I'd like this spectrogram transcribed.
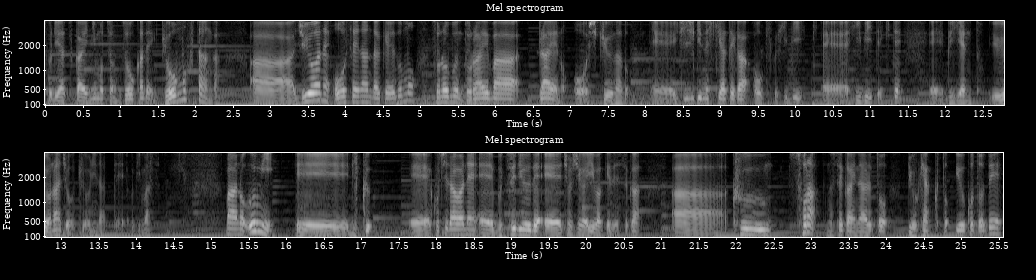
取扱い荷物の増加で業務負担があ需要はね、旺盛なんだけれども、その分ドライバーらへの支給など、えー、一時金の引き当てが大きく響,、えー、響いてきて、えー、微減というような状況になっております。まあ、あの、海、えー、陸、えー、こちらはね、えー、物流で、えー、調子がいいわけですが、あ空運、空の世界になると旅客ということで、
